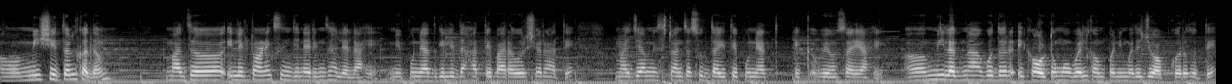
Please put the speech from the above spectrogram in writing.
मी शीतल कदम. माझं इलेक्ट्रॉनिक्स इंजिनिअरिंग झालेलं आहे. मी पुण्यात गेली दहा ते बारा वर्ष राहते. माझ्या मिस्टरांचा सुद्धा इथे पुण्यात एक व्यवसाय आहे. मी लग्ना अगोदर एका ऑटोमोबाईल कंपनीमध्ये जॉब करत होते.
